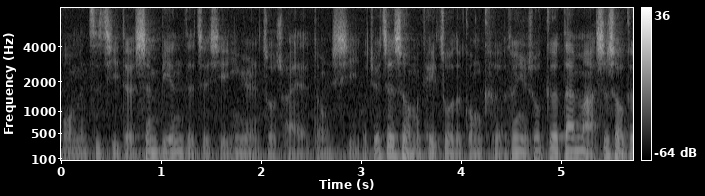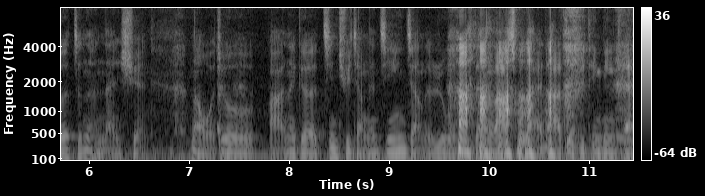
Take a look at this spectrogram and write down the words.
我们自己的身边的这些音乐人做出来的东西？我觉得这是我们可以做的功课。所以你说歌单嘛，十首歌真的很难选，那我就把那个金曲奖跟金鹰奖的日文名单拉出来，大家自己去听听看。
